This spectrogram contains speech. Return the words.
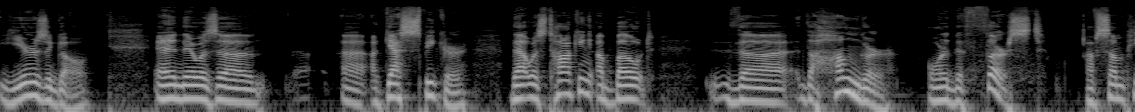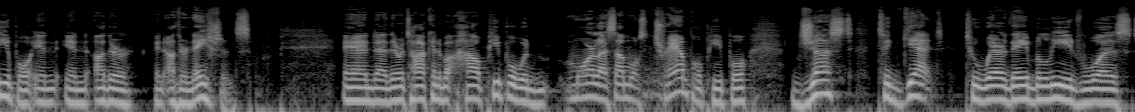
years ago, and there was a, a, a guest speaker that was talking about the the hunger or the thirst of some people in in other in other nations and uh, they were talking about how people would more or less almost trample people just to get to where they believed was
